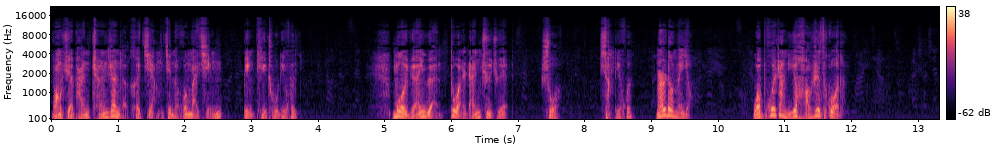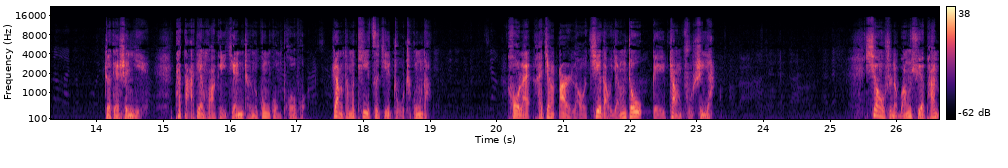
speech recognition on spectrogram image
王学潘承认了和蒋静的婚外情，并提出离婚。莫圆圆断然拒绝，说：“想离婚门儿都没有，我不会让你有好日子过的。”这天深夜。她打电话给盐城的公公婆婆，让他们替自己主持公道。后来还将二老接到扬州给丈夫施压。孝顺的王学潘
